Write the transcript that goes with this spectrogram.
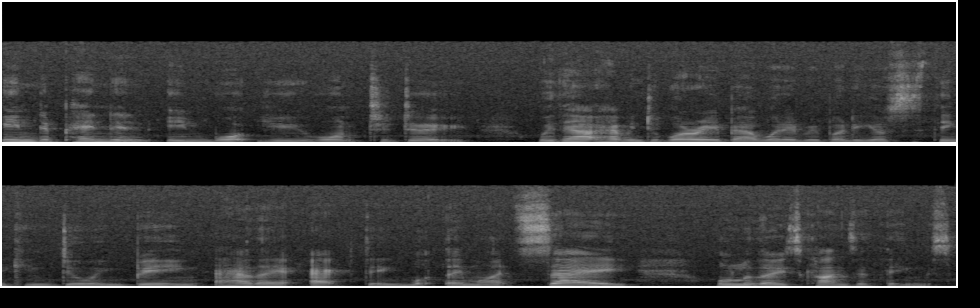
independent in what you want to do without having to worry about what everybody else is thinking, doing, being, how they're acting, what they might say, all of those kinds of things.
